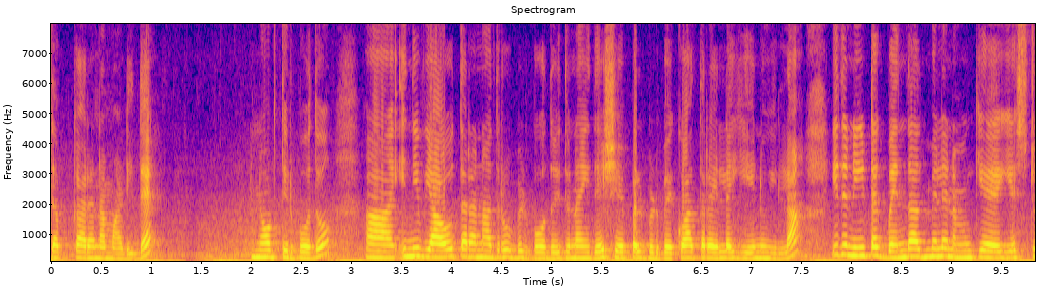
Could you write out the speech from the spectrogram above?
ದಪ್ಕಾರನ ಮಾಡಿದ್ದೆ. ನೋಡ್ತಿರ್ಬೋದು. ನೀವು ಯಾವ ಥರನಾದರೂ ಬಿಡ್ಬೋದು. ಇದನ್ನು ಇದೇ ಶೇಪಲ್ಲಿ ಬಿಡಬೇಕು. ಆ ಥರ ಎಲ್ಲ ಏನೂ ಇಲ್ಲ. ಇದು ನೀಟಾಗಿ ಬೆಂದಾದಮೇಲೆ ನಮಗೆ ಎಷ್ಟು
